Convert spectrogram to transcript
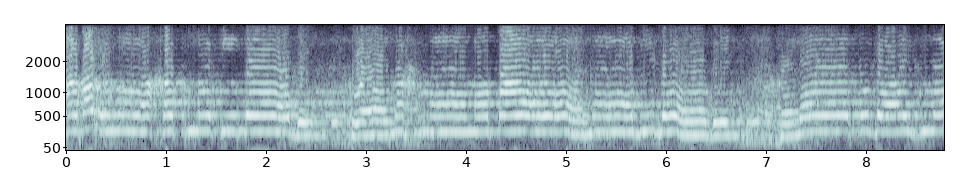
حضرنا ختم كتابك ونحن مطايانا ببابك فلا تبعدنا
